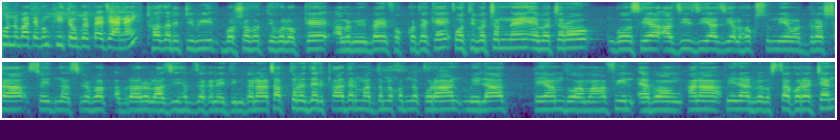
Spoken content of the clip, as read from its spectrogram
ধন্যবাদ এবং কৃতজ্ঞতা জানাই। হাজারি টিভির বর্ষপূর্তি উপলক্ষে আলমগীর ভাইয়ের পক্ষ থেকে প্রতি বছর নেই এবছরও গোসিয়া আজি জিয়া জিয়াল হক সুনিয়া মাদ্রাসা সৈয়দ নাসির হক আবরারুল আজি হাফজাখানা ইতিমখানা ছাত্রদের তাদের মাধ্যমে কোরআন, মিলাদ কেয়াম দোয়া মাহফিল এবং হানা পিনার ব্যবস্থা করেছেন।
